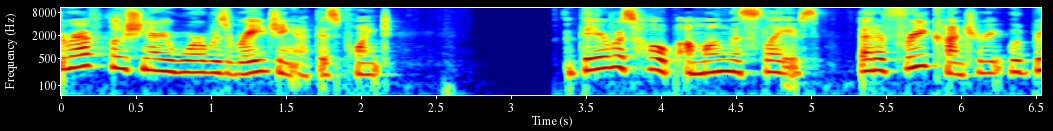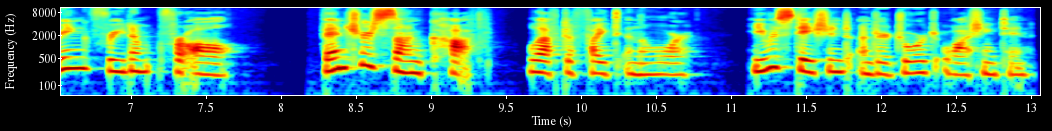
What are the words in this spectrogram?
The Revolutionary War was raging at this point. There was hope among the slaves that a free country would bring freedom for all. Venture's son Cuff left to fight in the war. He was stationed under George Washington.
